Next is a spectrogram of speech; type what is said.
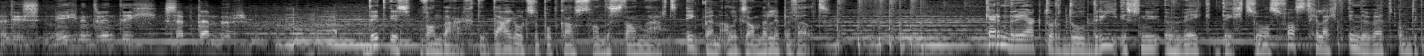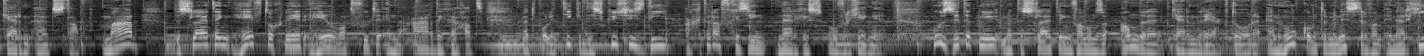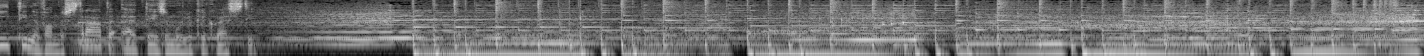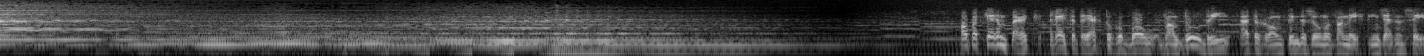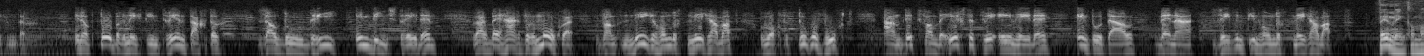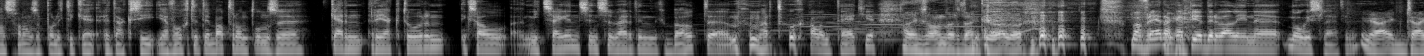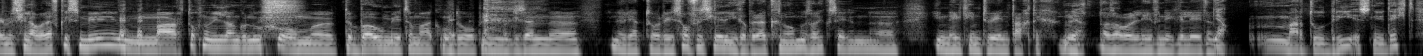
Het is 29 september. Dit is vandaag de dagelijkse podcast van de Standaard. Ik ben Alexander Lippenveld. Kernreactor Doel 3 is nu een week dicht, zoals vastgelegd in de wet op de kernuitstap. Maar de sluiting heeft toch weer heel wat voeten in de aarde gehad, met politieke discussies die, achteraf gezien, nergens over gingen. Hoe zit het nu met de sluiting van onze andere kernreactoren en hoe komt de minister van Energie, Tine van der Straten, uit deze moeilijke kwestie? Op het kernpark rijst het reactorgebouw van Doel 3 uit de grond in de zomer van 1976. In oktober 1982 zal Doel 3 in dienst treden, waarbij haar vermogen van 900 megawatt wordt toegevoegd aan dit van de eerste twee eenheden, in totaal bijna 1700 megawatt. Wim Winkelmans van onze politieke redactie. Jij volgt het debat rond onze kernreactoren. Ik zal niet zeggen sinds ze werden gebouwd, eh, maar toch al een tijdje. Alexander, dank je wel hoor. maar vrijdag heb je er wel een uh, mogen sluiten. Hè? Ja, ik draai misschien al wel even mee, maar toch nog niet lang genoeg om uh, de bouw mee te maken om nee. de opening. Die zijn, de reactor is officieel in gebruik genomen, zal ik zeggen, in 1982. Dus ja. dat is al wel leven geleden. Ja, maar doel 3 is nu dicht.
